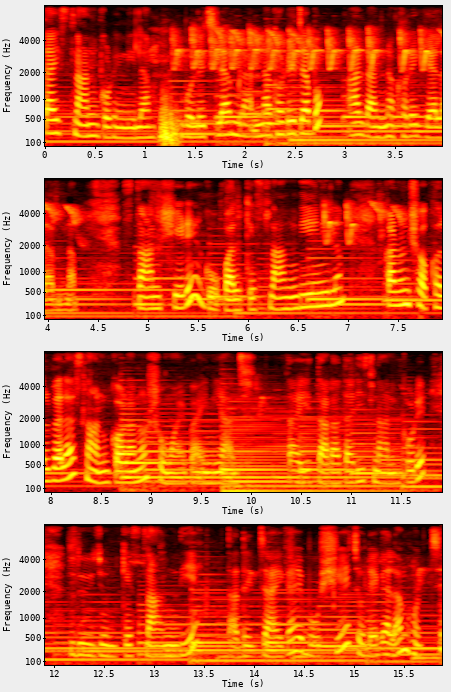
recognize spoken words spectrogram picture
তাই স্নান করে নিলাম। বলেছিলাম রান্নাঘরে যাব, আর রান্নাঘরে গেলাম না। স্নান সেরে গোপালকে স্নান দিয়ে নিলাম, কারণ সকালবেলা স্নান করানোর সময় পাইনি আজ। তাই তাড়াতাড়ি স্নান করে দুইজনকে স্নান দিয়ে তাদের জায়গায় বসিয়ে চলে গেলাম হচ্ছে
